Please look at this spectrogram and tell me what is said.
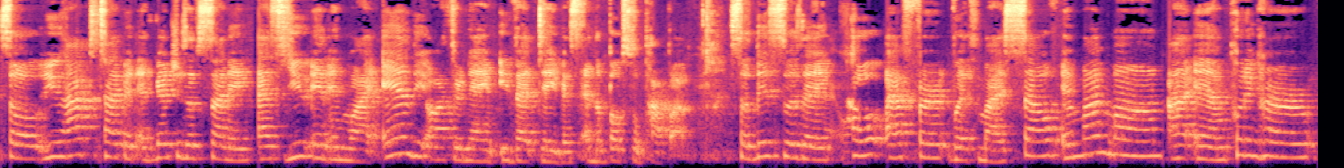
So you have to type in Adventures of Sunny, S U N N Y, and the author name Evette Davis, and the books will pop up. So this was a co-effort with myself and my mom. I am putting her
